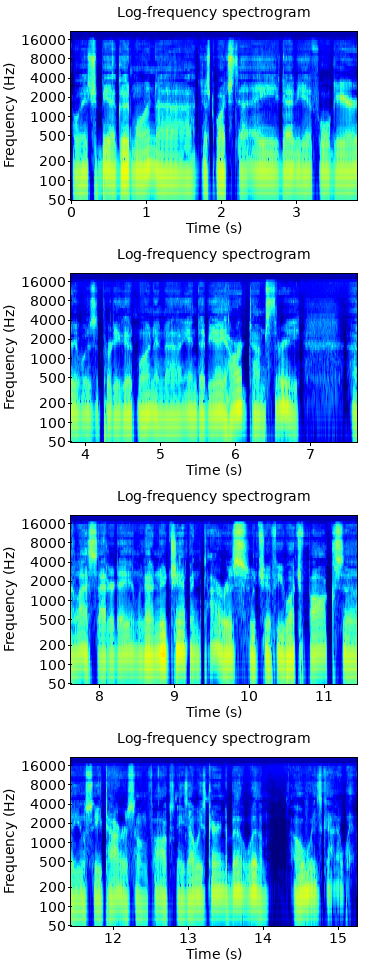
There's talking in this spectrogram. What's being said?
so it should be a good one. Uh, just watched the AEW Full Gear. It was a pretty good one, and uh, NWA Hard Times Three. Uh, last Saturday, and we got a new champion, Tyrus, which if you watch Fox, uh, you'll see Tyrus on Fox, and he's always carrying the belt with him. Always got it with him.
